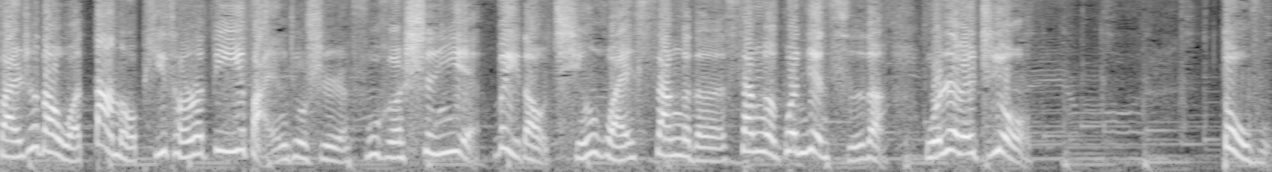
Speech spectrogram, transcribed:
反射到我大脑皮层的第一反应就是符合深夜、味道、情怀三个的三个关键词的。我认为只有豆腐。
